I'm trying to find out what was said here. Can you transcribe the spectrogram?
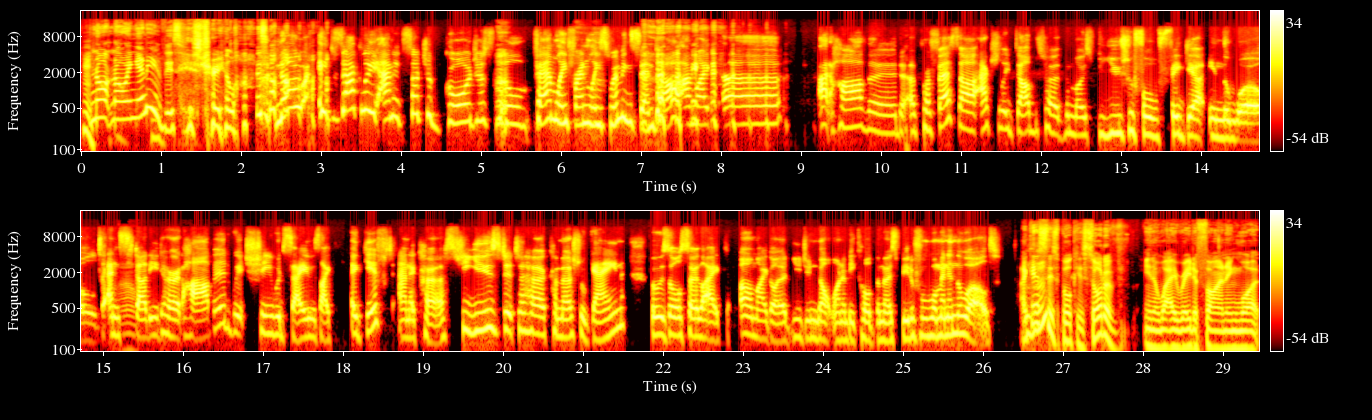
hmm. not knowing any of this history, Eliza. no, exactly. And it's such a gorgeous little family friendly swimming centre. I'm like, uh, at Harvard, a professor actually dubbed her the most beautiful figure in the world and wow. studied her at Harvard, which she would say was like a gift and a curse. She used it to her commercial gain, but was also like, oh my God, you do not want to be called the most beautiful woman in the world. I mm-hmm. guess this book is sort of, in a way, redefining what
